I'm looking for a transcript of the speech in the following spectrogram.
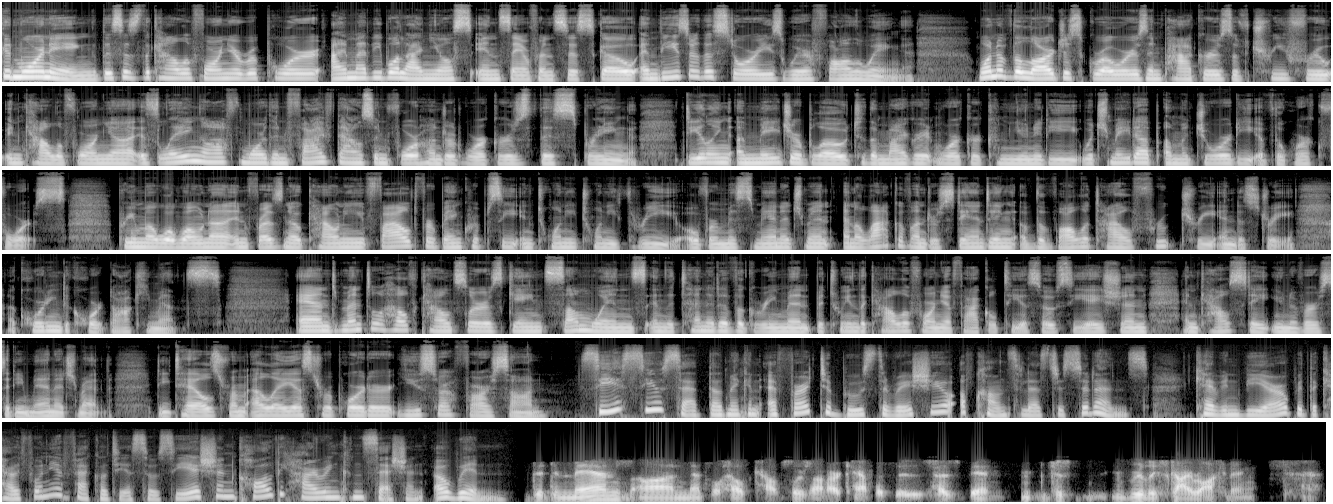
Good morning. This is the California Report. I'm Madi Bolaños in San Francisco, and these are the stories we're following. One of the largest growers and packers of tree fruit in California is laying off more than 5,400 workers this spring, dealing a major blow to the migrant worker community, which made up a majority of the workforce. Prima Wawona in Fresno County filed for bankruptcy in 2023 over mismanagement and a lack of understanding of the volatile fruit tree industry, according to court documents and mental health counselors gained some wins in the tentative agreement between the California Faculty Association and Cal State University Management. Details from LAist reporter Yusra Farzan. CSU said they'll make an effort to boost the ratio of counselors to students. Kevin Wehr with the California Faculty Association called the hiring concession a win. The demands on mental health counselors on our campuses has been just really skyrocketing.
